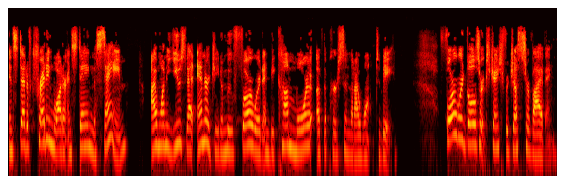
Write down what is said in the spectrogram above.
Instead of treading water and staying the same i want to use that energy to move forward and become more of the person that i want to be. Forward goals are exchanged for just surviving.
